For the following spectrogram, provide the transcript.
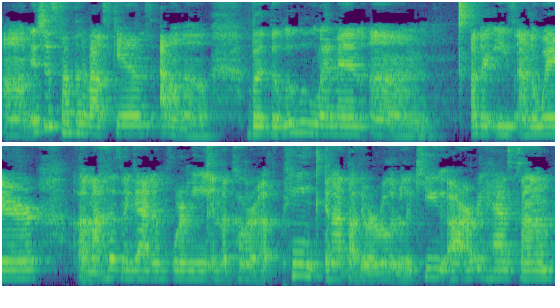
Um, it's just something about Skims. I don't know. But the Lululemon um, under ease underwear. Uh, my husband got them for me in the color of pink and I thought they were really, really cute. I already have some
